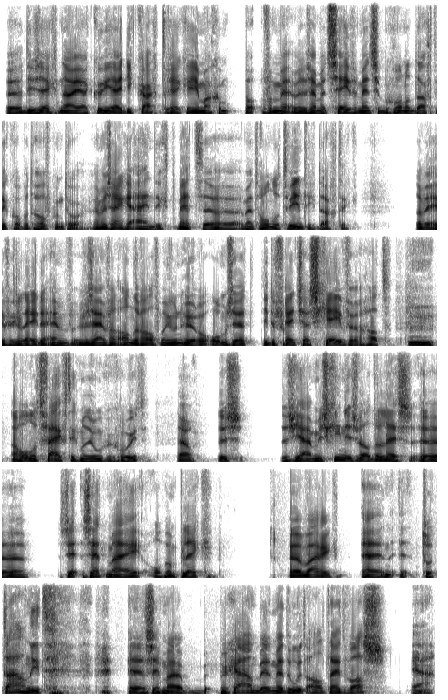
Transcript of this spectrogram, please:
Eh, die zegt, nou ja, kun jij die kart trekken? Je mag hem, oh, we zijn met zeven mensen begonnen, dacht ik, op het hoofdkantoor. En we zijn geëindigd met, eh, met 120, dacht ik. Dat weer even geleden. En we zijn van anderhalf miljoen euro omzet, die de franchisegever had, Mm, naar 150 miljoen gegroeid. zo. Dus, dus ja, misschien is wel de les. eh, zet, zet mij op een plek waar ik totaal niet zeg maar be- begaan ben met hoe het altijd was. Ja,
